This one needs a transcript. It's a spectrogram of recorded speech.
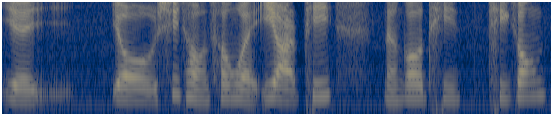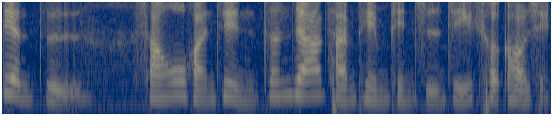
也有系统称为 ERP。能够提提供电子商务环境，增加产品品质及可靠性，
